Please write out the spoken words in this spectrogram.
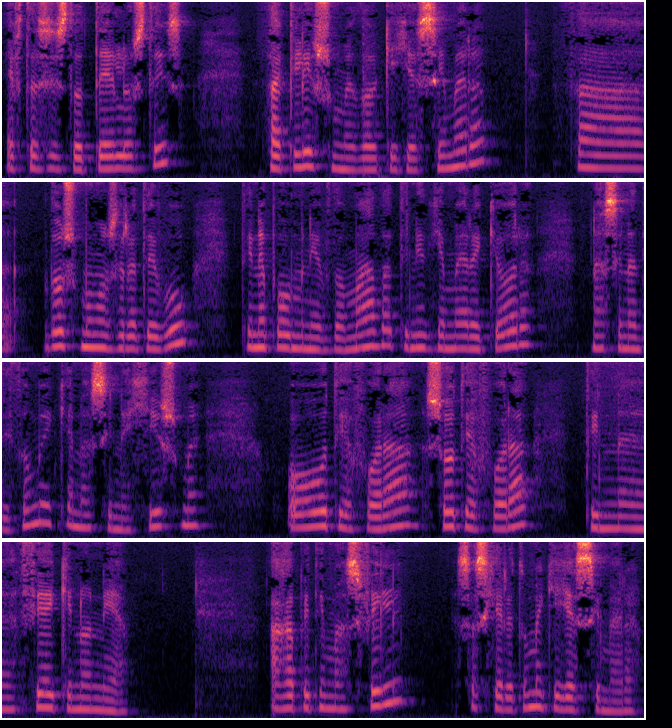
έφτασε στο τέλος της. Θα κλείσουμε εδώ και για σήμερα. Θα δώσουμε όμως ραντεβού την επόμενη εβδομάδα, την ίδια μέρα και ώρα, να συναντηθούμε και να συνεχίσουμε ό,τι αφορά, σε ό,τι αφορά την ε, Θεία Κοινωνία. Αγαπητοί μας φίλοι, σας χαιρετούμε και για σήμερα.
